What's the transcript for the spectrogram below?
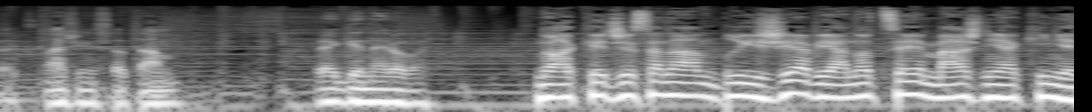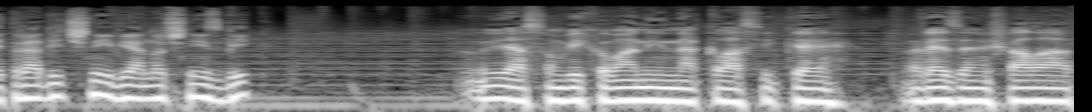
tak snažím sa tam regenerovať. No a keďže sa nám blížia Vianoce, máš nejaký netradičný vianočný zvyk? Ja som vychovaný na klasike rezen, šalát,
